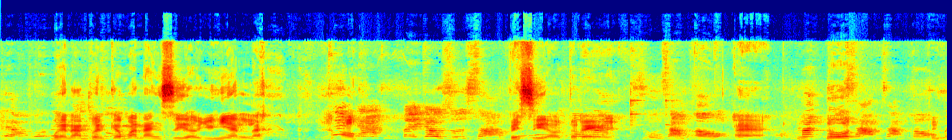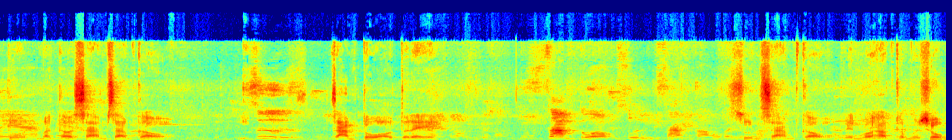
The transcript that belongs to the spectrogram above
เดียวว่าเมื่อนั้นเพิ่นก็มานั่งเสืออยู่เฮียนล่ะแม่เอากาขึ้นไปเก้าศูนย์สามไปซื้อเอาตัวใด ศูนย์สามเก้าอ่ามาตัวสามสามเก้าถึงแหม่ตัวมาเก่าสามสามเก่าซื้อสามตัวเอาตัวใด สามตัวศูนย์สามเก้าไปศูนย์สามเก่าเป็นว่าครับท่านผู้ชม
